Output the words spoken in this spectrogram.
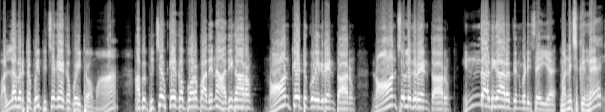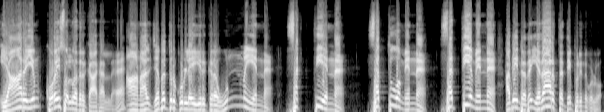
வல்லவர்கிட்ட போய் பிச்சை கேட்க போயிட்டோமா? அப்ப பிச்சை கேட்க போறப்ப அது என்ன அதிகாரம்? நான் கேட்டுக்கொள்கிறேன் தாரும். நான் சொல்லுகிறேன் தாரும். இந்த அதிகாரத்தின்படி செய்ய. மன்னிச்சுக்குங்க யாரையும் குறை சொல்வதற்காக அல்ல. ஆனால் ஜபத்திற்குள்ளே இருக்கிற உண்மை என்ன? சக்தி என்ன? சத்துவம் என்ன? சத்தியம் என்ன? அப்படின்றத யதார்த்தத்தை புரிந்து கொள்வோம்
